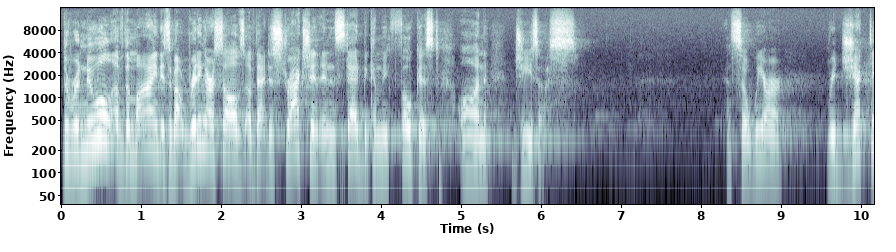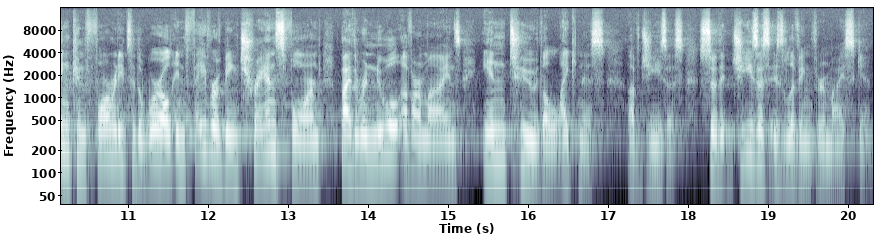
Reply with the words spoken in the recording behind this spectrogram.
The renewal of the mind is about ridding ourselves of that distraction and instead becoming focused on Jesus. And so we are rejecting conformity to the world in favor of being transformed by the renewal of our minds into the likeness of Jesus, so that Jesus is living through my skin,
